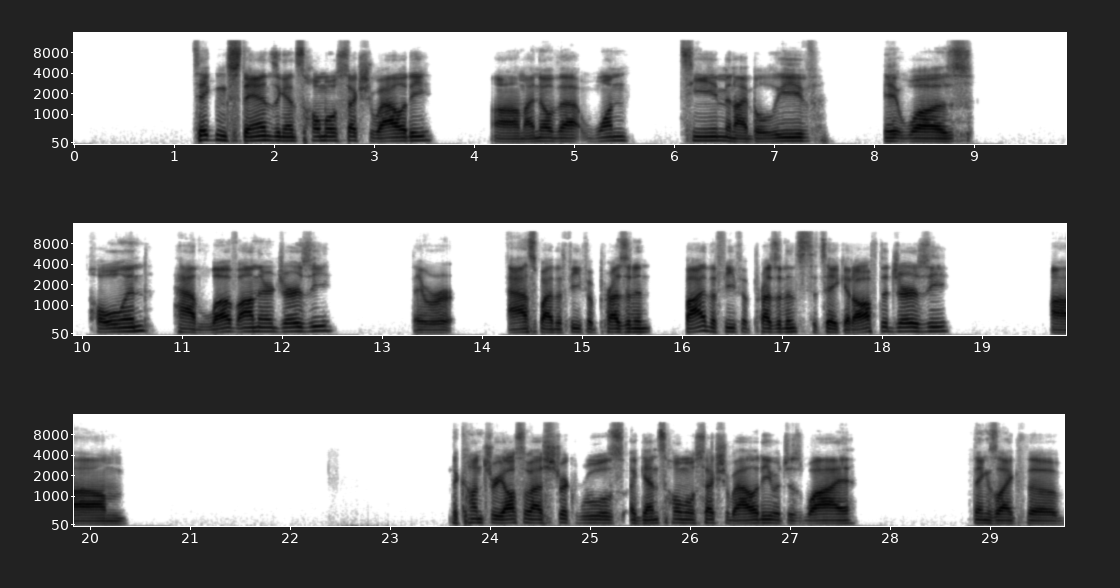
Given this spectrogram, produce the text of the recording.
taking stands against homosexuality. Um, I know that one team, and I believe it was Poland had love on their jersey. They were asked by the FIFA president by the FIFA presidents to take it off the jersey. Um, the country also has strict rules against homosexuality, which is why things like the,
